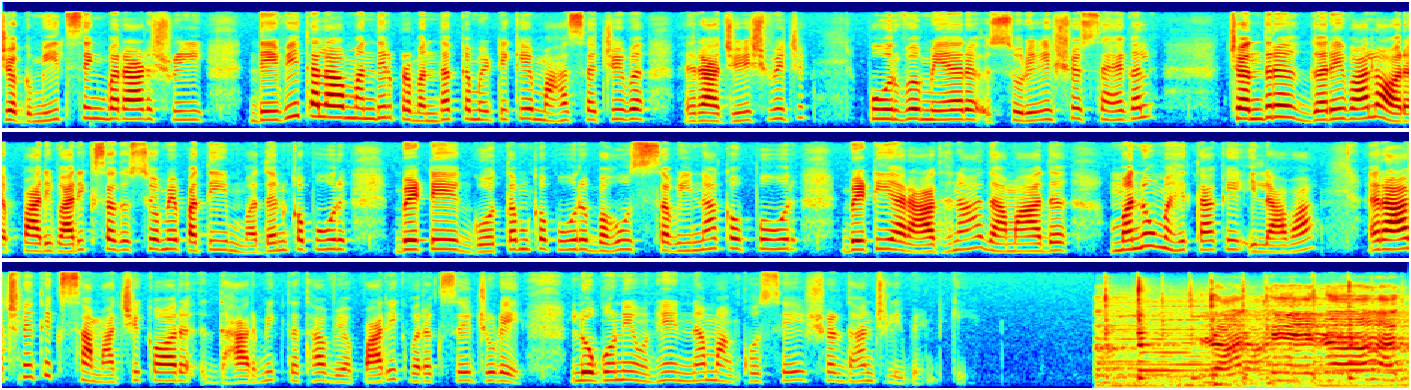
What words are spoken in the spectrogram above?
जगमीत सिंह बराड़, श्री देवी तालाब मंदिर प्रबंधक कमेटी के महासचिव राजेश विज, पूर्व मेयर सुरेश सहगल चंद्र गरेवाल और पारिवारिक सदस्यों में पति मदन कपूर, बेटे गौतम कपूर, बहू सवीना कपूर, बेटी आराधना, दामाद मनु मेहता के अलावा राजनीतिक, सामाजिक और धार्मिक तथा व्यापारिक वर्ग से जुड़े लोगों ने उन्हें नम आँखों से श्रद्धांजलि भेंट की। राखे राख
